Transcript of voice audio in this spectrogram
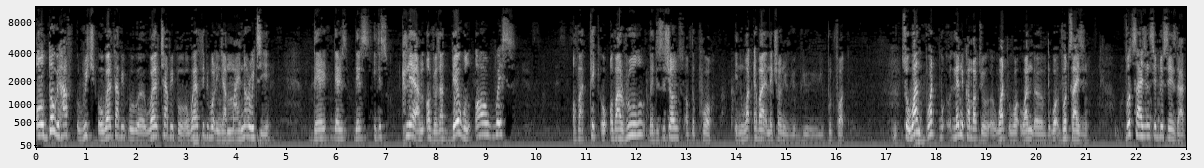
Although we have rich or wealthy people, uh, wealthier people, or wealthy people in their minority, there, there is, there's, it is clear and obvious that they will always overtake or overrule the decisions of the poor in whatever election you, you, you, put forth. So one, what, let me come back to what, what one, uh, what, vote sizing. Vote sizing simply says that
